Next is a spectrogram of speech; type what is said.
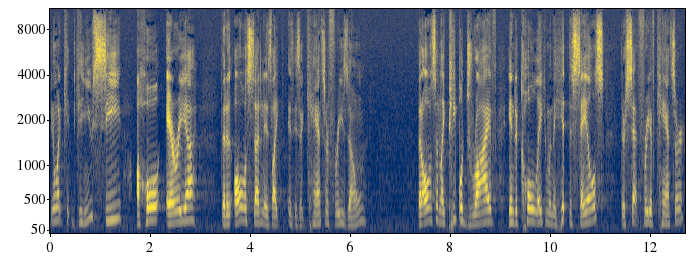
you know what, can, can you see a whole area that all of a sudden is like, is, is a cancer free zone? That all of a sudden, like people drive into Cold Lake and when they hit the sales, they're set free of cancer.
